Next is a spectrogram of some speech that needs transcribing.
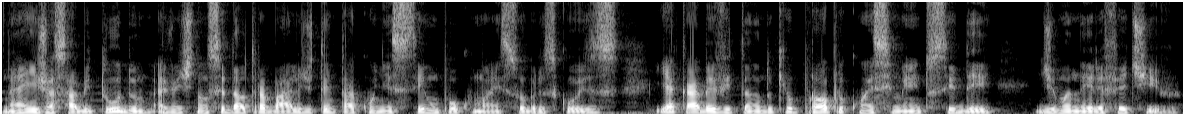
né, e já sabe tudo, a gente não se dá o trabalho de tentar conhecer um pouco mais sobre as coisas e acaba evitando que o próprio conhecimento se dê de maneira efetiva.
